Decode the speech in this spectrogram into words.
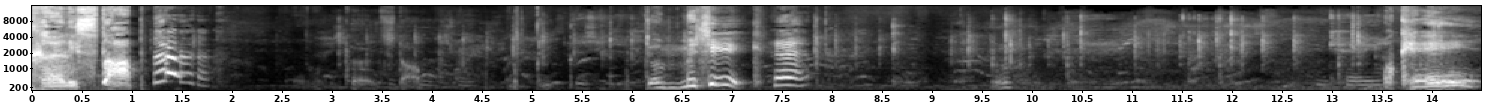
Can you stop? Can stop? The magic. Okay. Okay. Okay.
